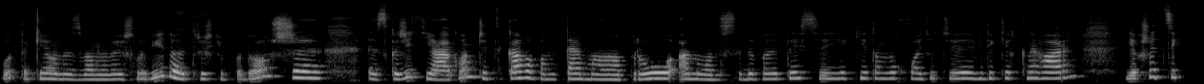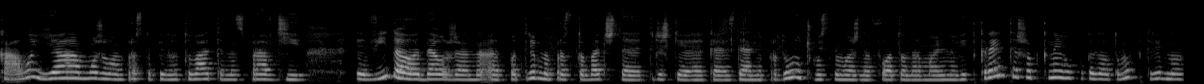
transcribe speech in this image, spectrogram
От таке у нас з вами вийшло відео, трішки подовше. Е, Скажіть, як вам? Чи цікава вам тема про анонси дивитись, які там виходять е, від яких книгарень? Якщо цікаво, я можу вам просто підготувати насправді відео, де вже потрібно просто бачите, трішки КСД не продумаю, чомусь не можна фото нормально відкрити, щоб книгу показала, тому потрібно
